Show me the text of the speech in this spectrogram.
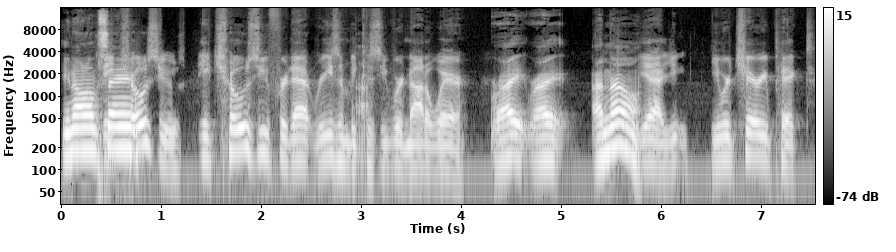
You know what I'm They saying? chose you. They chose you for that reason because you were not aware. Right, right. I know. Yeah, you you were cherry picked.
